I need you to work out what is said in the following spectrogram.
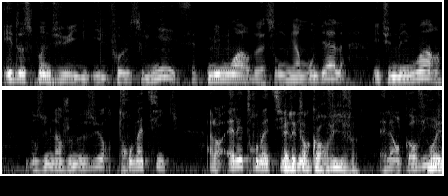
Et de ce point de vue, il, faut le souligner, cette mémoire de la Seconde Guerre mondiale est une mémoire, dans une large mesure, traumatique. Alors, elle est traumatique. Elle est encore vive. elle est encore vive. Oui.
